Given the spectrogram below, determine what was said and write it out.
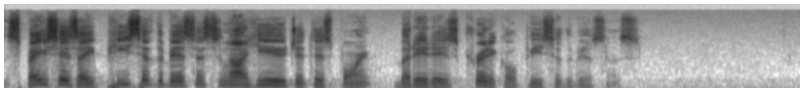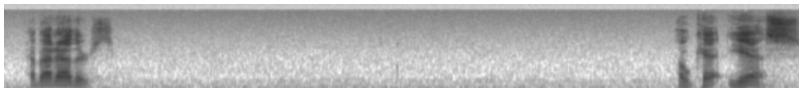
space is a piece of the business. It's not huge at this point, but it is critical piece of the business. How about others? Okay. Yes.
